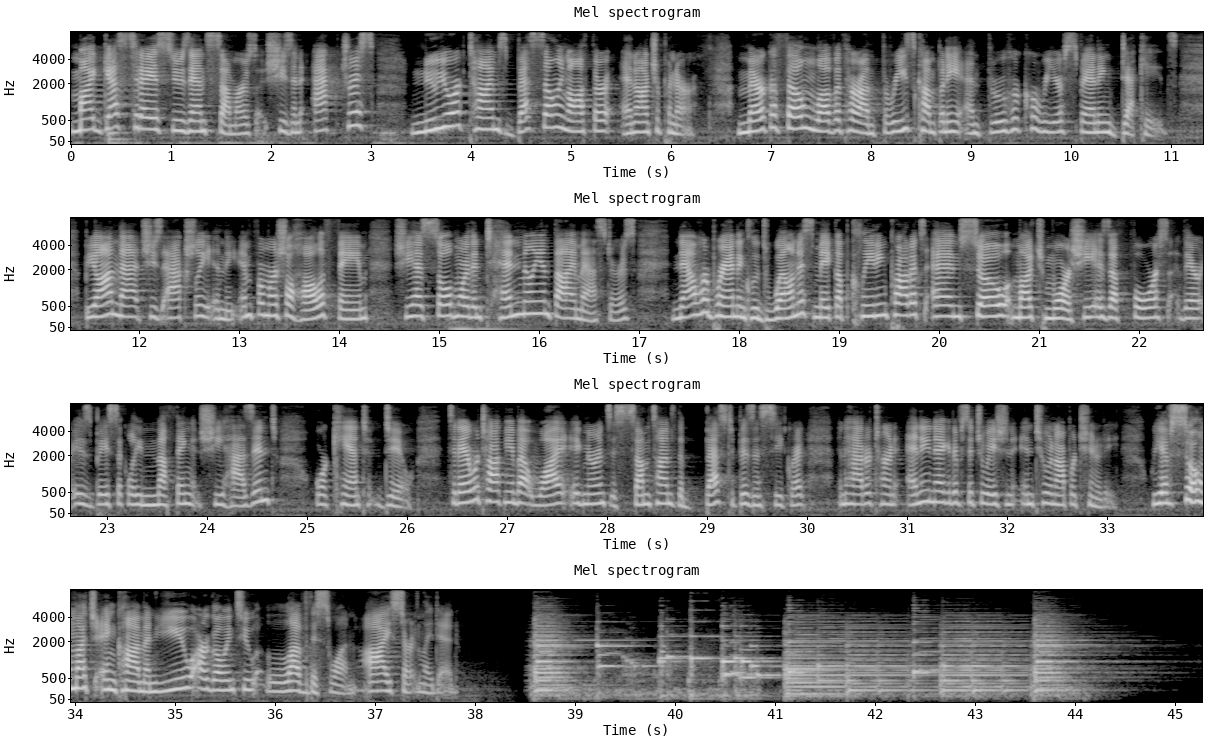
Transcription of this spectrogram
My guest today is Suzanne Somers. She's an actress, New York Times bestselling author, and entrepreneur. America fell in love with her on Three's Company and through her career spanning decades. Beyond that, she's actually in the Infomercial Hall of Fame. She has sold more than 10 million Thigh Masters. Now her brand includes wellness, makeup, cleaning products, and so much more. She is a force. There is basically nothing she hasn't or can't do. Today, we're talking about why ignorance is sometimes the best business secret and how to turn any negative situation into an opportunity. We have so much in common. You are going to love this one. I certainly did.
